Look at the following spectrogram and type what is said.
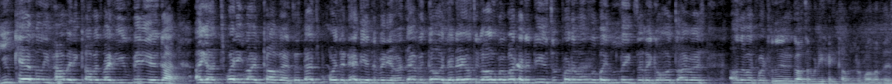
You can't believe how many comments my new video got. I got 25 comments, and that's more than any of the videos ever gone. And I also got over 100 views in front of all of my links, and I go on timers. Also, unfortunately, I got so many hate comments from all of this.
